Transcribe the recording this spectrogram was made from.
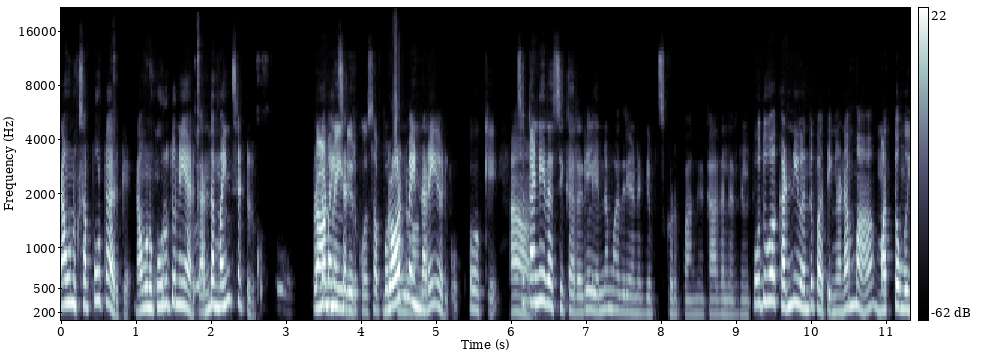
நான் உனக்கு சப்போர்ட்டா இருக்கேன். நான் உனக்கு உறுதுணையா இருக்கேன். அந்த மைண்ட் செட் இருக்கும். ப்ராட் மைண்ட் இருக்கும் ப்ராட் சப்போர்ட் மைண்ட் நிறைய இருக்கும். ஓகே. ஸோ கன்னி ராசிக்காரர்கள் என்ன மாதிரியான கிஃப்ட்ஸ் கொடுப்பாங்க காதலர்களுக்கு பொதுவா கன்னி வந்து பாத்தீங்கன்னா மத்தவங்க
